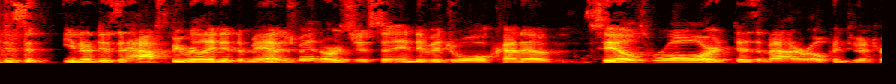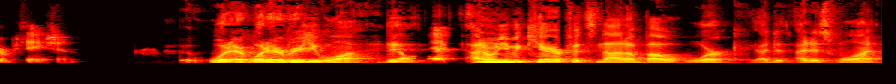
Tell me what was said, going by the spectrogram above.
does it you know does it have to be related to management or is it just an individual kind of sales role or does it matter open to interpretation whatever, whatever you want. I don't even care if it's not about work. I just, I just want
